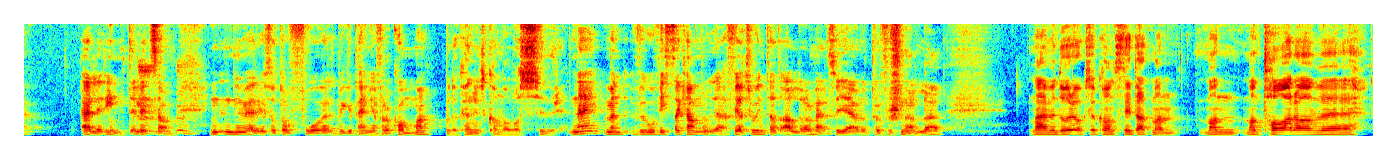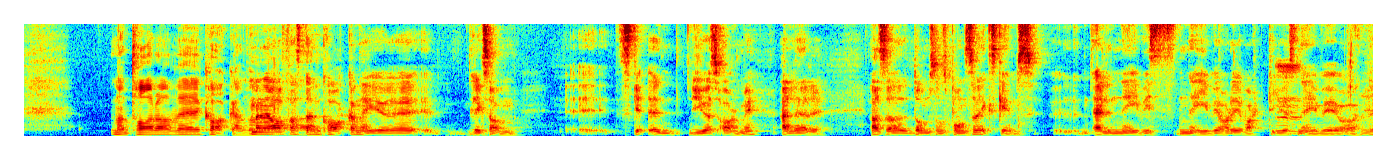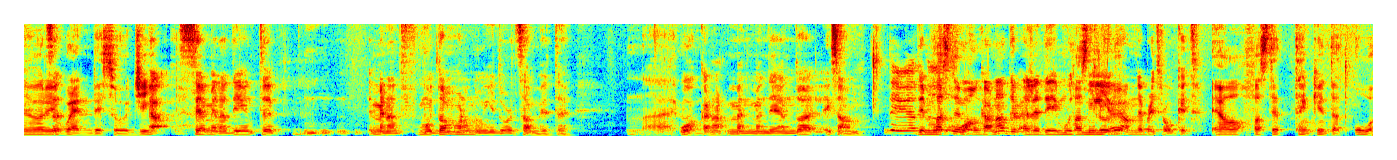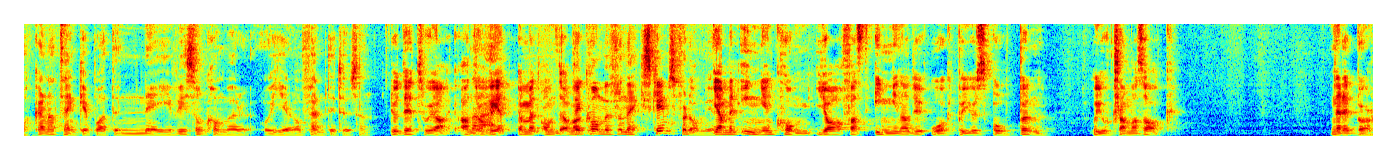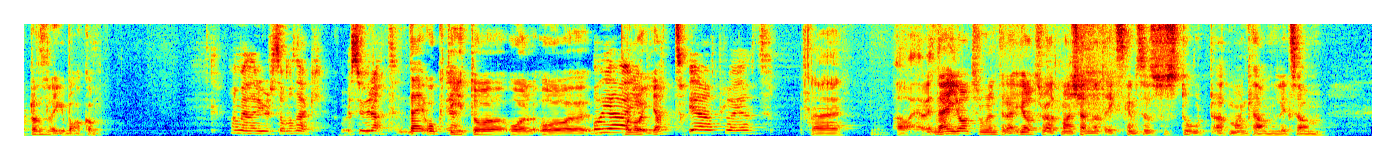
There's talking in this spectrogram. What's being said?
eller inte liksom. N- Nu är det ju så att de får väldigt mycket pengar för att komma. Då kan du inte komma och vara sur. Nej, men och vissa kan nog det. För jag tror inte att alla de här är så jävla professionella. Nej, men då är det också konstigt att man, man, man tar av... eh, Man tar av eh, kakan. Men ja, fast den kakan är ju eh, liksom US Army. Eller alltså de som sponsrar X-Games. Eh, Eller Navys, Navy har det ju varit, US Navy och... Nu var det ju Wendys och Jeep. ja, så jag menar, det är ju inte... Jag menar, mot dem har de nog inget dåligt samvete, Nej. åkarna. Men, men det är ändå liksom... Det är ju Det är mot åkarna, det- eller det är mot miljön det blir tråkigt. Ja, fast jag tänker ju inte att åkarna tänker på att det är Navy som kommer och ger dem 50 000. Jo, det tror jag. Att de vet. Ja, men om de, Det kommer från X-Games för dem ju. Ja, men ingen kom. Ja, fast ingen hade ju åkt på just Open och gjort samma sak. När det är Burton som ligger bakom. Vad menar du? Gjort samma sak? Surat? Nej, åkt dit och, och, och Och jag- plojat. Ja, plojat. Nej. Ja, jag vet Nej, jag tror inte det. Jag tror att man känner att X-Games är så stort att man kan liksom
